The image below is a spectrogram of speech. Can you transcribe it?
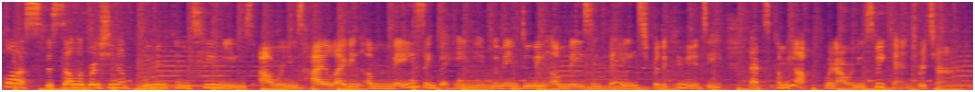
Plus, the celebration of women continues. Our news highlighting amazing Bahamian women doing amazing things for the community. That's coming up when our news weekend returns.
